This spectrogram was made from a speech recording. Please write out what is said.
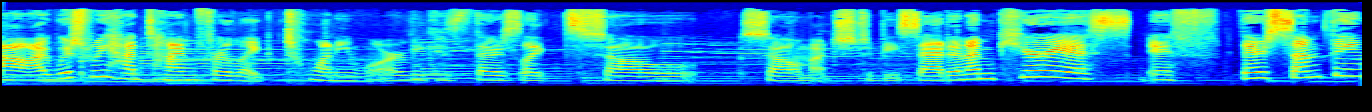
Wow, I wish we had time for like 20 more because there's like so, so much to be said. And I'm curious if there's something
